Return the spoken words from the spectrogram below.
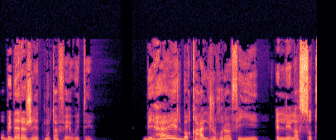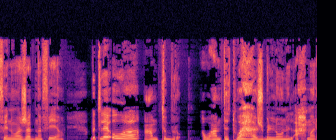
وبدرجات متفاوتة. بهاي البقعة الجغرافية اللي للصدفة انوجدنا فيها بتلاقوها عم تبرق. أو عم تتوهج باللون الأحمر.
